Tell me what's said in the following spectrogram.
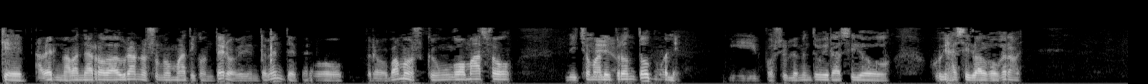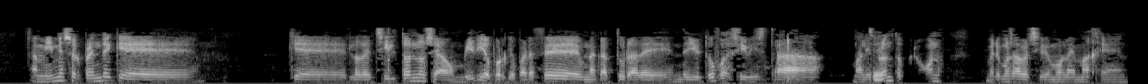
que, a ver, una banda de rodadura no es un neumático entero, evidentemente, pero, pero vamos, que un gomazo, dicho mal y pronto, duele. Y posiblemente hubiera sido, hubiera sido algo grave. A mí me sorprende que, que lo de Chilton no sea un vídeo, porque parece una captura de, de YouTube así vista mal y Sí. pronto, pero bueno, veremos a ver si vemos la imagen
